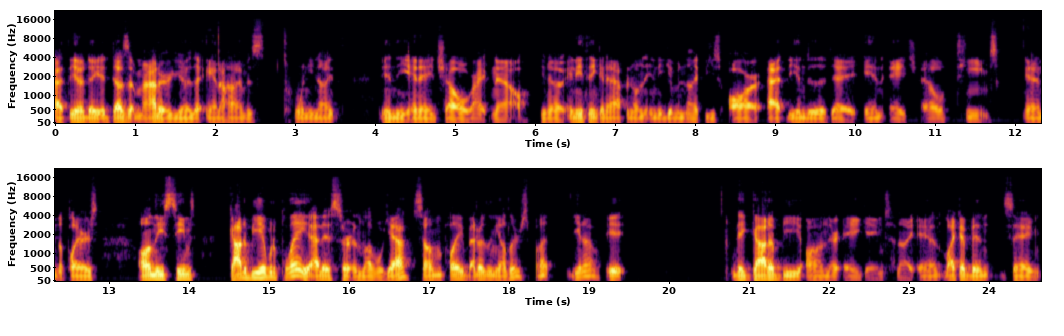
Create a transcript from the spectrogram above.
at the end of the day, it doesn't matter. You know, that Anaheim is 29th in the NHL right now. You know, anything can happen on any given night. These are at the end of the day NHL teams. And the players on these teams got to be able to play at a certain level. Yeah, some play better than the others, but you know, it they got to be on their A game tonight. And like I've been saying,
